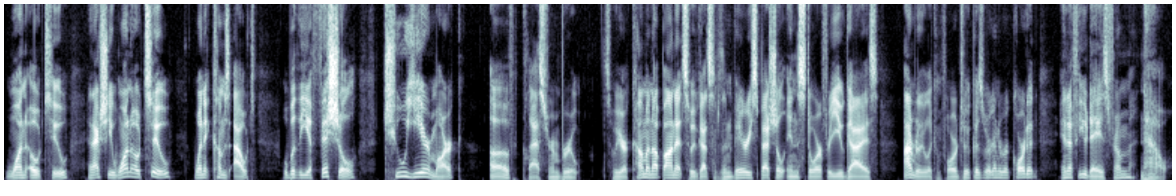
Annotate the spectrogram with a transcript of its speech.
102, and actually 102 when it comes out will be the official two-year mark of Classroom Brew. So we are coming up on it. So we've got something very special in store for you guys. I'm really looking forward to it because we're going to record it in a few days from now.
